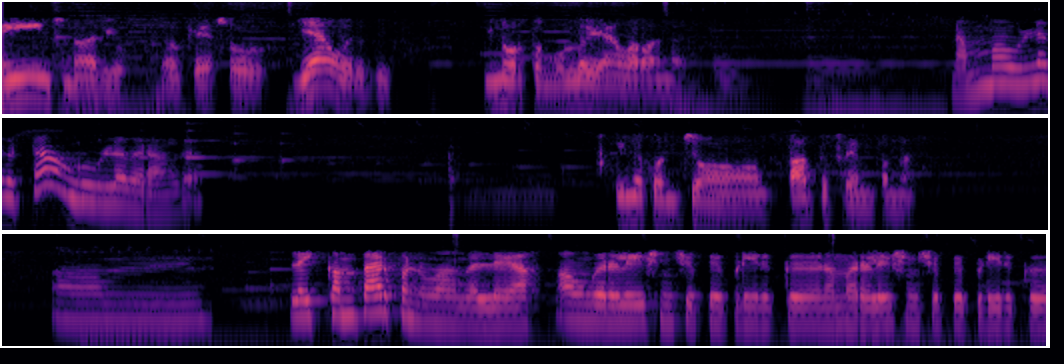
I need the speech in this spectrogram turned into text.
main scenario okay so ஏன் வருது? இன்னொருத்தவங்க உள்ள ஏன் வராங்க? நம்ம உள்ள விட்டா அவங்க உள்ள வராங்க. இன்னும் கொஞ்சம் பார்த்து ஃப்ரேம் பண்ண. லைக் கம்பேர் பண்ணுவாங்க இல்லையா? அவங்க ரிலேஷன்ஷிப் எப்படி இருக்கு? நம்ம ரிலேஷன்ஷிப் எப்படி இருக்கு?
